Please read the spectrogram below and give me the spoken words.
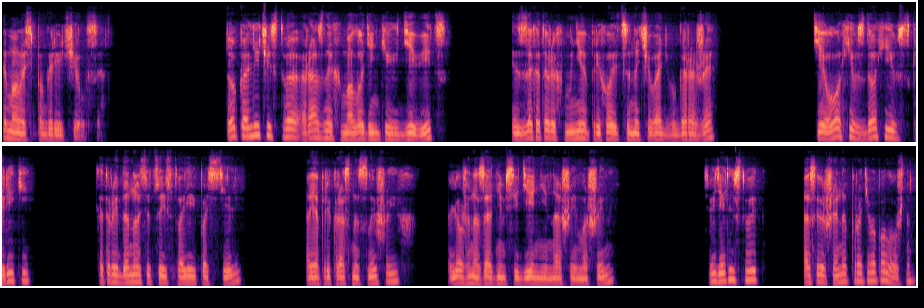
ты малость погорячился. То количество разных молоденьких девиц, из-за которых мне приходится ночевать в гараже, те охи, вздохи и вскрики, которые доносятся из твоей постели, а я прекрасно слышу их, лежа на заднем сиденье нашей машины, свидетельствует о совершенно противоположном.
